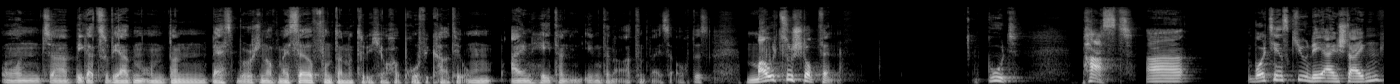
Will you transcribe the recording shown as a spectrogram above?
und äh, bigger zu werden und dann Best Version of Myself und dann natürlich auch eine Profikarte, um allen Hatern in irgendeiner Art und Weise auch das Maul zu stopfen. Gut, passt. Äh, wollt ihr ins Q&A einsteigen?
